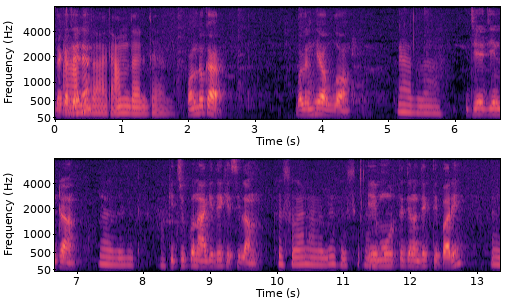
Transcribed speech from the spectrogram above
দেখা যায় না? অন্ধকার। বলেন হে আল্লাহ। যে জিনটা। কিছুক্ষণ আগে দেখেছিলাম। কিছুক্ষণ আগে দেখেছিলাম। এই মুহূর্তে যেন দেখতে পারি এই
